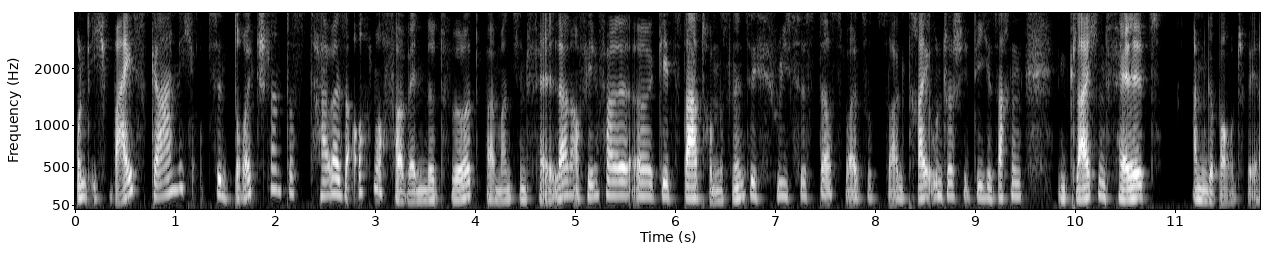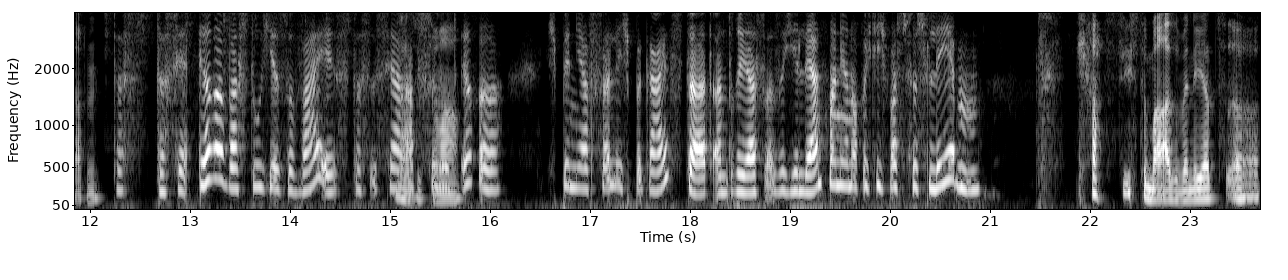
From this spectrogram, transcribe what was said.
und ich weiß gar nicht, ob es in Deutschland das teilweise auch noch verwendet wird bei manchen Feldern. Auf jeden Fall äh, geht es darum. Das nennt sich Three Sisters, weil sozusagen drei unterschiedliche Sachen im gleichen Feld angebaut werden. Das, das ist ja irre, was du hier so weißt. Das ist ja, ja absolut irre. Ich bin ja völlig begeistert, Andreas. Also hier lernt man ja noch richtig was fürs Leben. Ja, siehst du mal, also wenn du jetzt äh,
